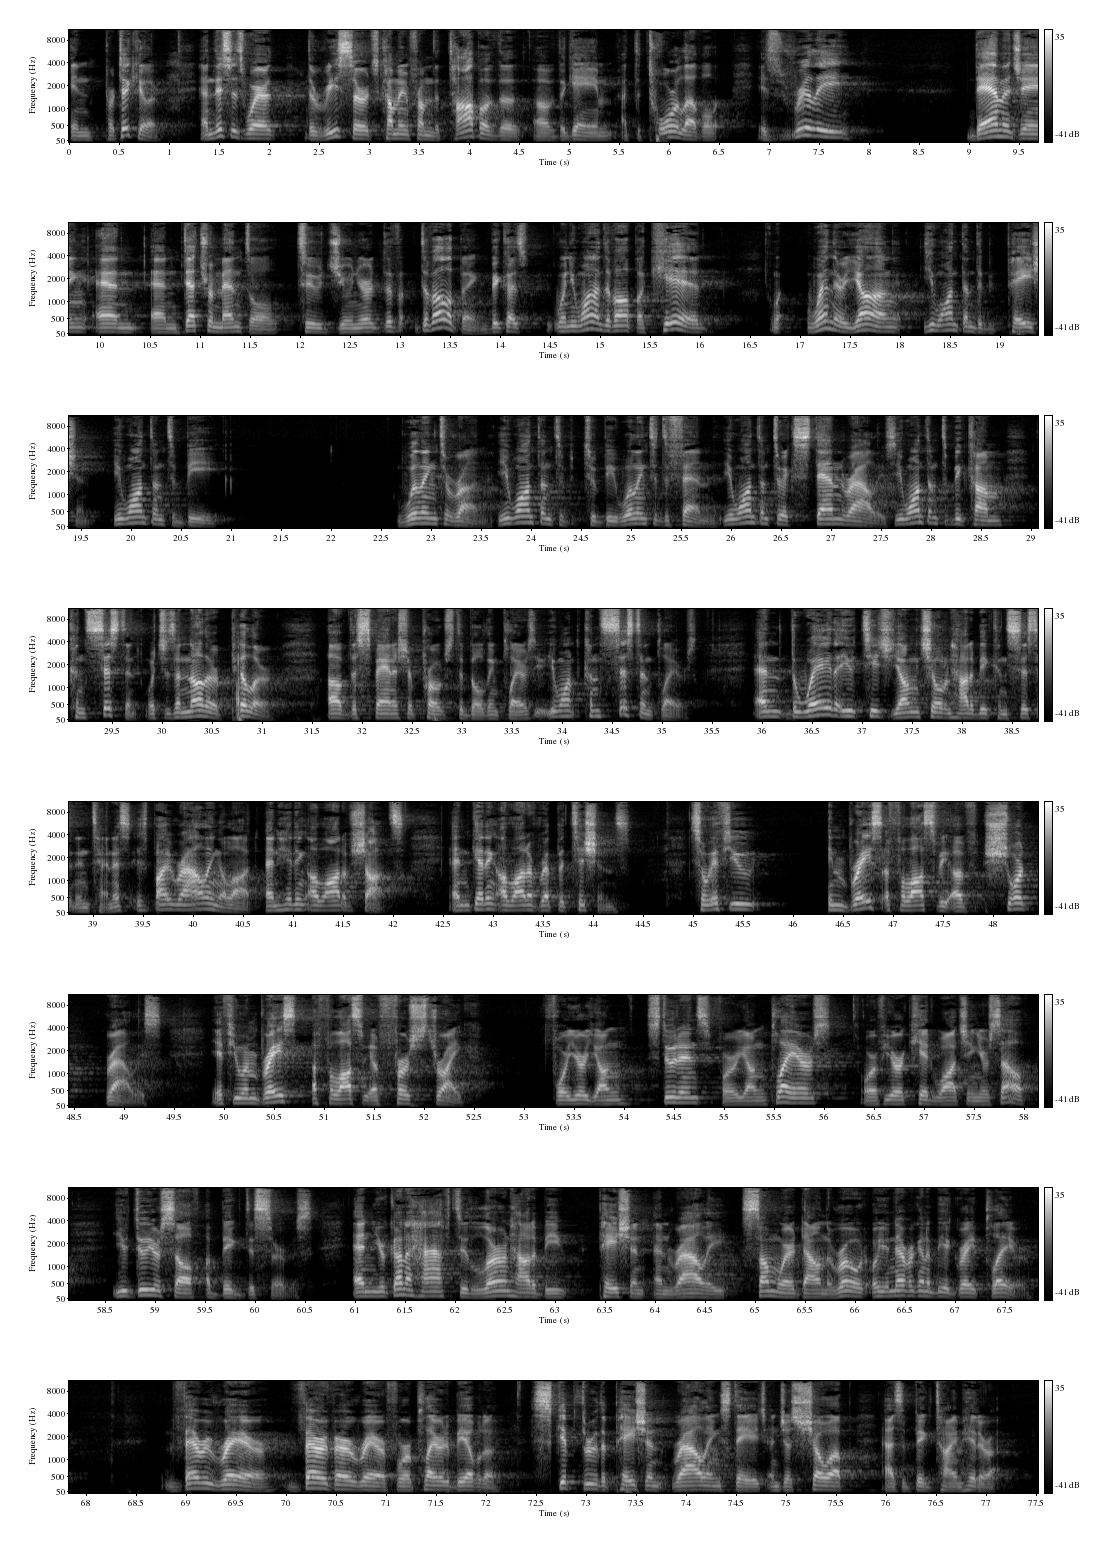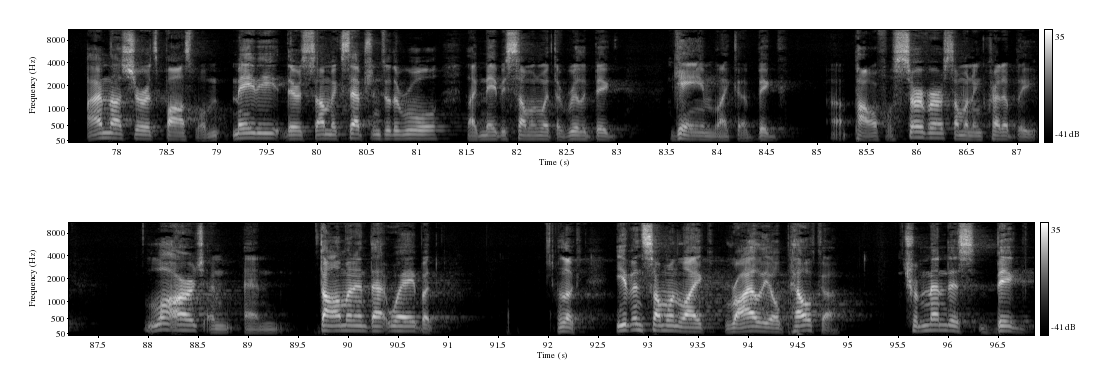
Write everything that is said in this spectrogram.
in particular. And this is where the research coming from the top of the, of the game at the tour level is really damaging and, and detrimental to junior de- developing. Because when you want to develop a kid, when they're young, you want them to be patient. You want them to be willing to run. You want them to, to be willing to defend. You want them to extend rallies. You want them to become consistent, which is another pillar of the Spanish approach to building players. You, you want consistent players. And the way that you teach young children how to be consistent in tennis is by rallying a lot and hitting a lot of shots and getting a lot of repetitions. So if you embrace a philosophy of short rallies, if you embrace a philosophy of first strike for your young students, for young players, or if you're a kid watching yourself, you do yourself a big disservice. And you're going to have to learn how to be patient and rally somewhere down the road, or you're never going to be a great player. Very rare, very, very rare for a player to be able to skip through the patient rallying stage and just show up as a big time hitter. I'm not sure it's possible. Maybe there's some exception to the rule, like maybe someone with a really big game, like a big, uh, powerful server, someone incredibly large and, and dominant that way. But look, even someone like Reilly Opelka, tremendous big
